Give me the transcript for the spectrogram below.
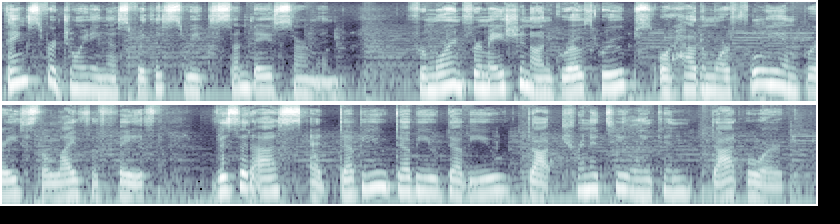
Thanks for joining us for this week's Sunday sermon. For more information on growth groups or how to more fully embrace the life of faith, visit us at www.trinitylincoln.org.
